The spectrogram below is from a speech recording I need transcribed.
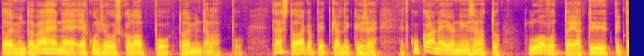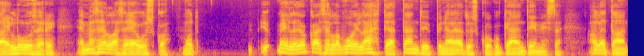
toiminta vähenee ja kun se usko loppuu, toiminta loppuu. Tästä on aika pitkälti kyse, että kukaan ei ole niin sanottu luovuttajatyyppi tai luuseri. En mä sellaiseen usko, mutta meillä jokaisella voi lähteä tämän tyyppinen ajatuskulku käyntiin, missä aletaan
